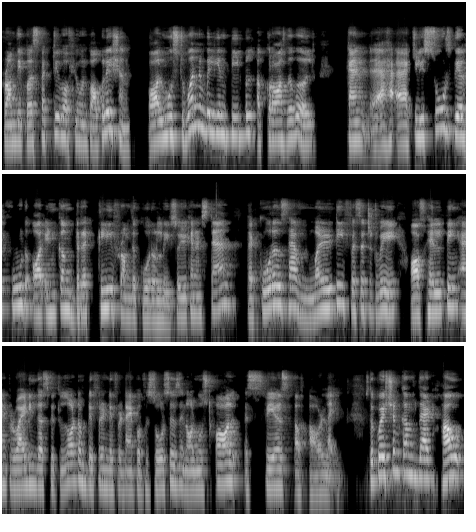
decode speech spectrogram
from the perspective of human population, almost 1 billion people across the world can uh, actually source their food or income directly from the coral reef. So you can understand that corals have multifaceted way of helping and providing us with a lot of different different type of resources in almost all spheres of our life. So the question comes that how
